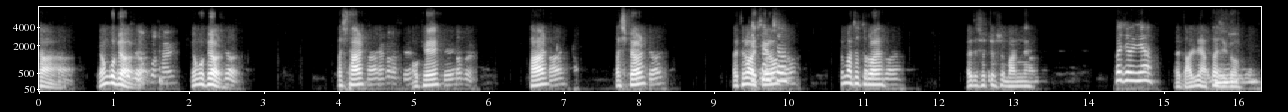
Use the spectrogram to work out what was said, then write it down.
자, 연고별. 연고별. 다시 달. 오케이. 달. 다시 별. 네, 들어갈게요. 13초. 좀만 더 들어와요. 애들 저쪽 좀 많네. 퍼지 올려. 네, 난리 났다, 지금.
